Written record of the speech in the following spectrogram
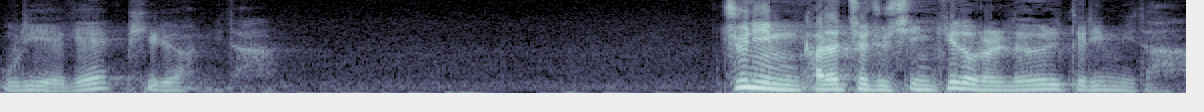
우리에게 필요합니다. 주님 가르쳐 주신 기도를 늘 드립니다.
